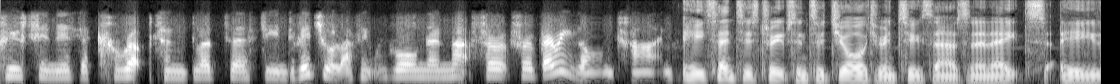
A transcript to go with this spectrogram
Putin is a corrupt and bloodthirsty individual. I think we've all known that for, for a very long time. He sent his troops into Georgia in 2008. He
